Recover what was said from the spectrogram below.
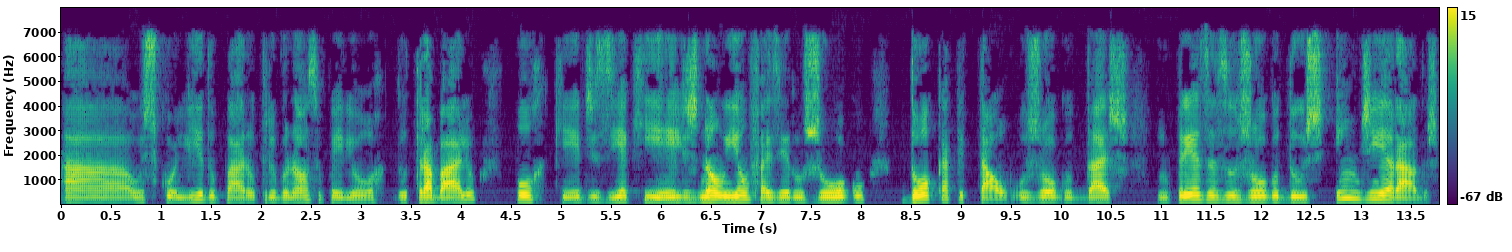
a, o escolhido para o Tribunal Superior do Trabalho porque dizia que eles não iam fazer o jogo do capital, o jogo das empresas, o jogo dos endinheirados.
